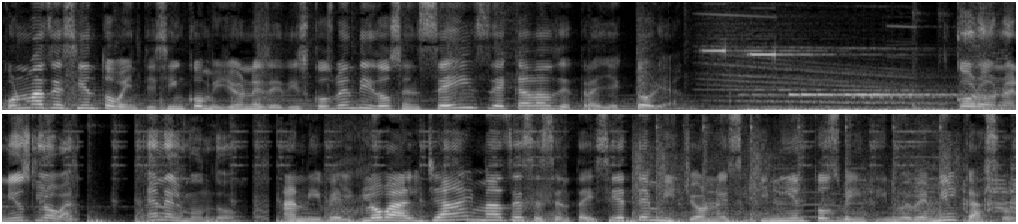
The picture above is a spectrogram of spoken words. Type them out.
con más de 125 millones de discos vendidos en seis décadas de trayectoria. Corona News Global. En el mundo. A nivel global ya hay más de 67 millones 529 mil casos.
